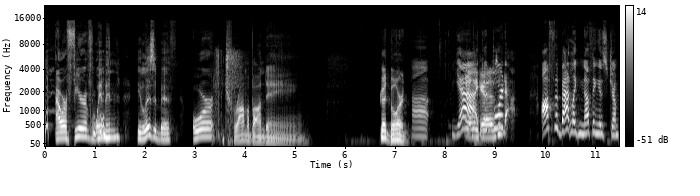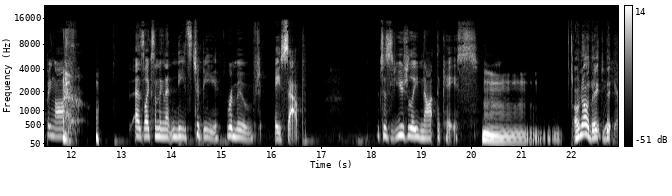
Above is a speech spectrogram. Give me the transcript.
our fear of women, Elizabeth, or trauma bonding? Good board. Uh, yeah, Really good. good. board. Off the bat, like nothing is jumping off as like something that needs to be removed ASAP, which is usually not the case. Hmm. Oh no, they, they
